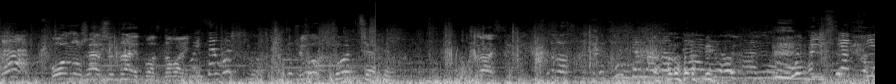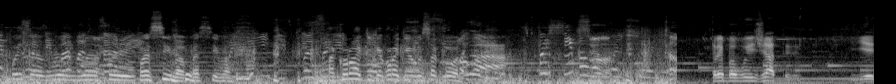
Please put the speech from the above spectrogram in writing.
Да. он уже ожидает вас, давайте. Ой, та ви що? Все, Здрасте. Будьте молодая. 50 лет просит, баба старая. Спасибо, спасибо. Аккуратненько, аккуратненько, высоко. Спасибо вам большое. Треба виїжджати. Є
